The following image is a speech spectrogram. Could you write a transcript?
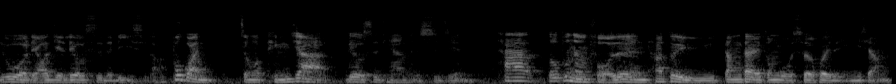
如果了解六四的历史的话，不管怎么评价六四天安门事件。他都不能否认他对于当代中国社会的影响。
